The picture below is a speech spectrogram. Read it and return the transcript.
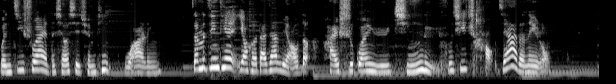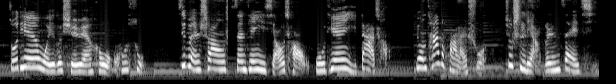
文姬说爱的小写全拼五二零。咱们今天要和大家聊的还是关于情侣夫妻吵架的内容。昨天我一个学员和我哭诉，基本上三天一小吵，五天一大吵。用他的话来说，就是两个人在一起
